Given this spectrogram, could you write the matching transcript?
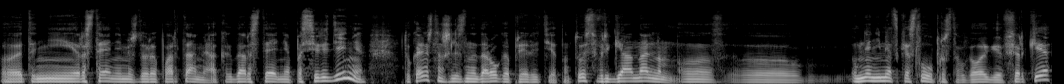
э, это не расстояние между аэропортами, а когда расстояние посередине, то, конечно, железная дорога приоритет приоритетно. То есть в региональном э, у меня немецкое слово просто в голове, ферке,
